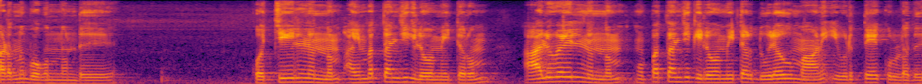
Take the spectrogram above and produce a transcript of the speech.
കടന്നു പോകുന്നുണ്ട് കൊച്ചിയിൽ നിന്നും അമ്പത്തഞ്ച് കിലോമീറ്ററും ആലുവയിൽ നിന്നും മുപ്പത്തഞ്ച് കിലോമീറ്റർ ദൂരവുമാണ് ഇവിടത്തേക്കുള്ളത്.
